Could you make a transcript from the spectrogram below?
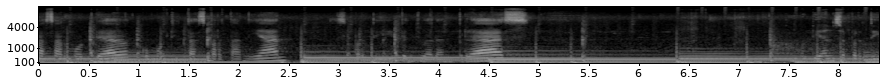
pasar modal, komoditas pertanian seperti penjualan beras, kemudian seperti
